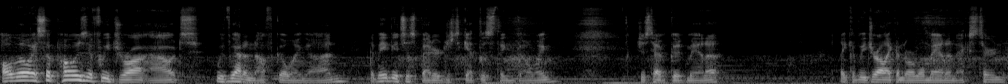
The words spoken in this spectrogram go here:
although I suppose if we draw out, we've got enough going on that maybe it's just better just to get this thing going. Just have good mana. Like if we draw like a normal mana next turn.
